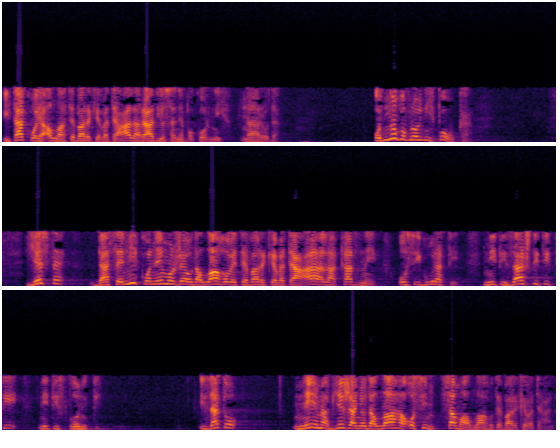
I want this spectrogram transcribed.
I tako je Allah te bareke ve taala radio sa nepokornih naroda. Od mnogobrojnih pouka jeste da se niko ne može od Allahove te bareke ve taala kazne osigurati, niti zaštititi, niti skloniti. I zato nema bježanja od Allaha osim samo Allahu te bareke ve taala.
